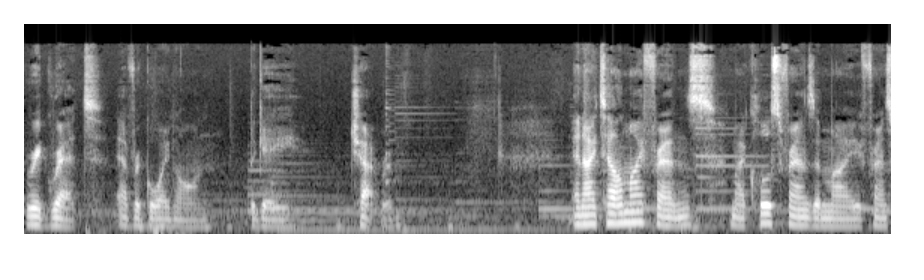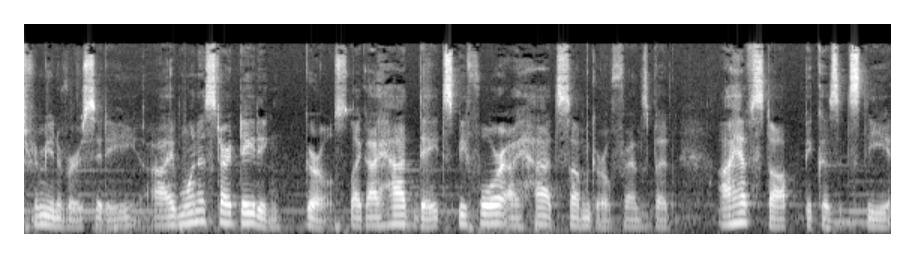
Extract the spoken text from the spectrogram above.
regret ever going on the gay chat room. And I tell my friends, my close friends, and my friends from university, I want to start dating girls. Like, I had dates before, I had some girlfriends, but I have stopped because it's the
